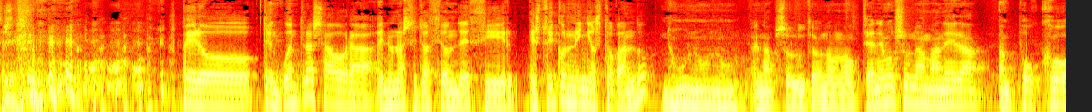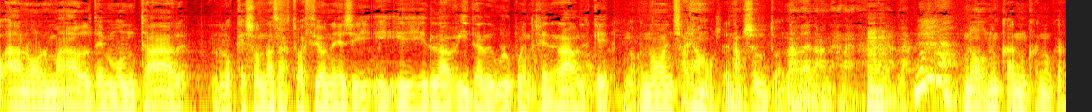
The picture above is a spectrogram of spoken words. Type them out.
Pero, ¿te encuentras ahora en una situación de decir, estoy con niños tocando? No, no, no, en absoluto, no, no. Tenemos una manera un poco anormal de montar lo que son las actuaciones y, la vida del grupo en general, que no, ensayamos en absoluto, nada, nada, nada. ¿Nunca? No, nunca, nunca, nunca.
